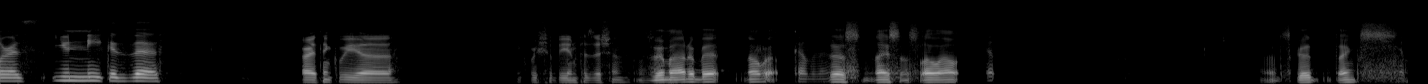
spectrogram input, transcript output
or as unique as this. All right, I think we uh, think we should be in position. Zoom out a bit, Nova. Coming in. Just nice and slow out. Yep. That's good, thanks. Yep.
